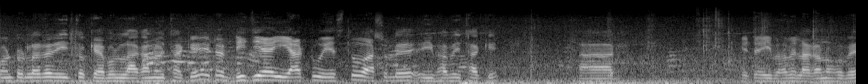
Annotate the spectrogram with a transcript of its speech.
কন্ট্রোলারের এই তো কেবল লাগানোই থাকে। এটা ডিজিআই আর টু এস তো আসলে এইভাবেই থাকে। আর এটা এইভাবে লাগানো হবে।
